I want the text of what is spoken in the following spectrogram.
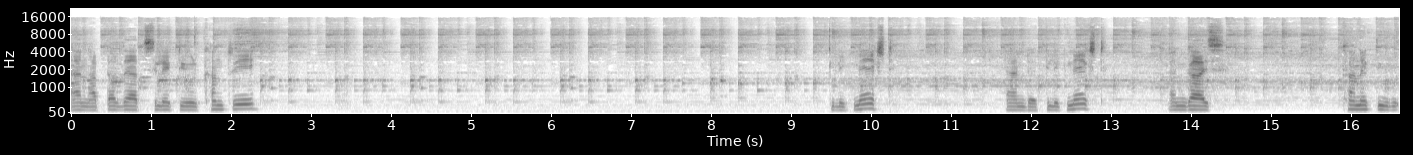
And after that select your country click next. And uh, click next. And guys connect your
